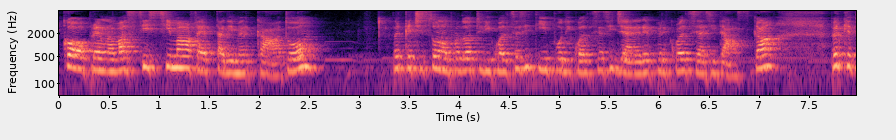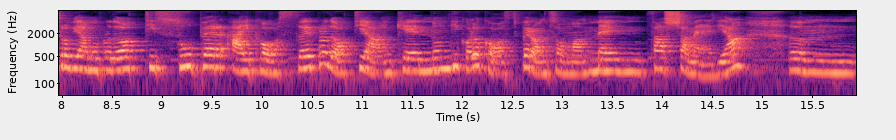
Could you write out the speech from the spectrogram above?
copre una vastissima fetta di mercato perché ci sono prodotti di qualsiasi tipo, di qualsiasi genere, per qualsiasi tasca perché troviamo prodotti super high cost e prodotti anche, non dico low cost, però insomma me, fascia media, um,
